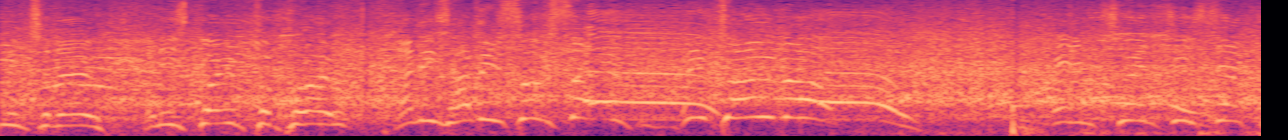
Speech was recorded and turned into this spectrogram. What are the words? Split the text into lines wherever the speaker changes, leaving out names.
asking him to do, and he's going for broke, and he's having success. It's over in 20 seconds.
